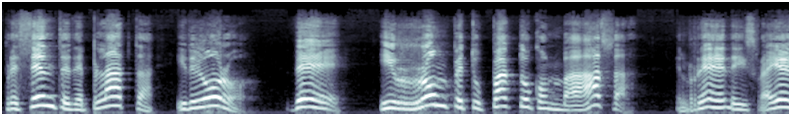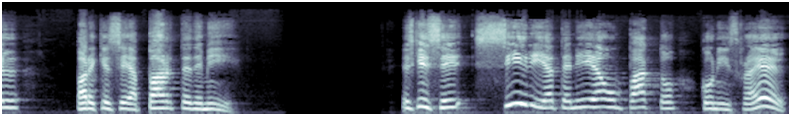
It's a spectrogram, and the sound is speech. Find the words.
presente de plata y de oro. Ve y rompe tu pacto con Baaza, el rey de Israel, para que sea parte de mí. Es que Siria tenía un pacto con Israel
